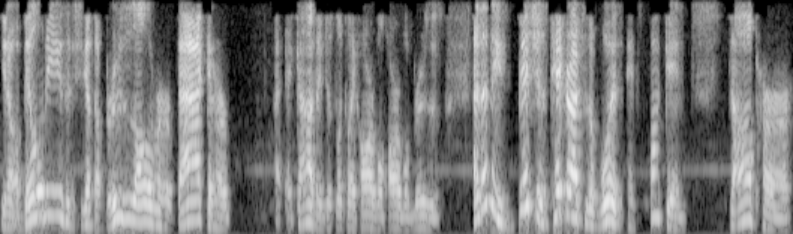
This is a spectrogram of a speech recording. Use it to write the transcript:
you know, abilities, and she's got the bruises all over her back and her. God, they just look like horrible, horrible bruises. And then these bitches take her out to the woods and fucking stomp her.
